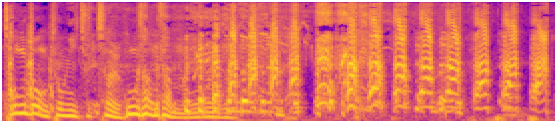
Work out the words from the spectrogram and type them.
청동, 종이, 주철, 홍상삼 막 이러면서.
